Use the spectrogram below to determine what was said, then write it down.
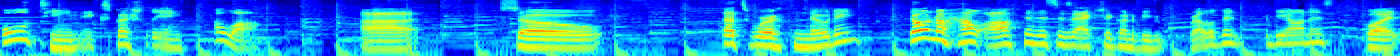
whole team, especially in co-op. Uh, so that's worth noting. Don't know how often this is actually going to be relevant, to be honest, but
